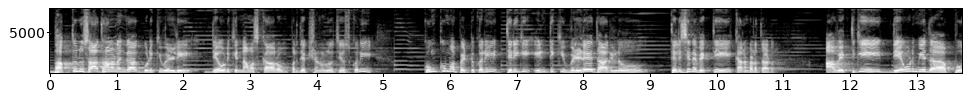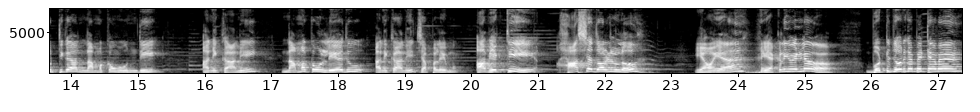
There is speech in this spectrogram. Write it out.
భక్తులు సాధారణంగా గుడికి వెళ్ళి దేవుడికి నమస్కారం ప్రదక్షిణలు చేసుకొని కుంకుమ పెట్టుకొని తిరిగి ఇంటికి వెళ్ళే దారిలో తెలిసిన వ్యక్తి కనబడతాడు. ఆ వ్యక్తికి దేవుడి మీద పూర్తిగా నమ్మకం ఉంది అని కానీ నమ్మకం లేదు అని కానీ చెప్పలేము. ఆ వ్యక్తి హాస్య ధోరణిలో ఏమయ్యా ఎక్కడికి వెళ్ళావు? బొట్టు జోరుగా పెట్టావే?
